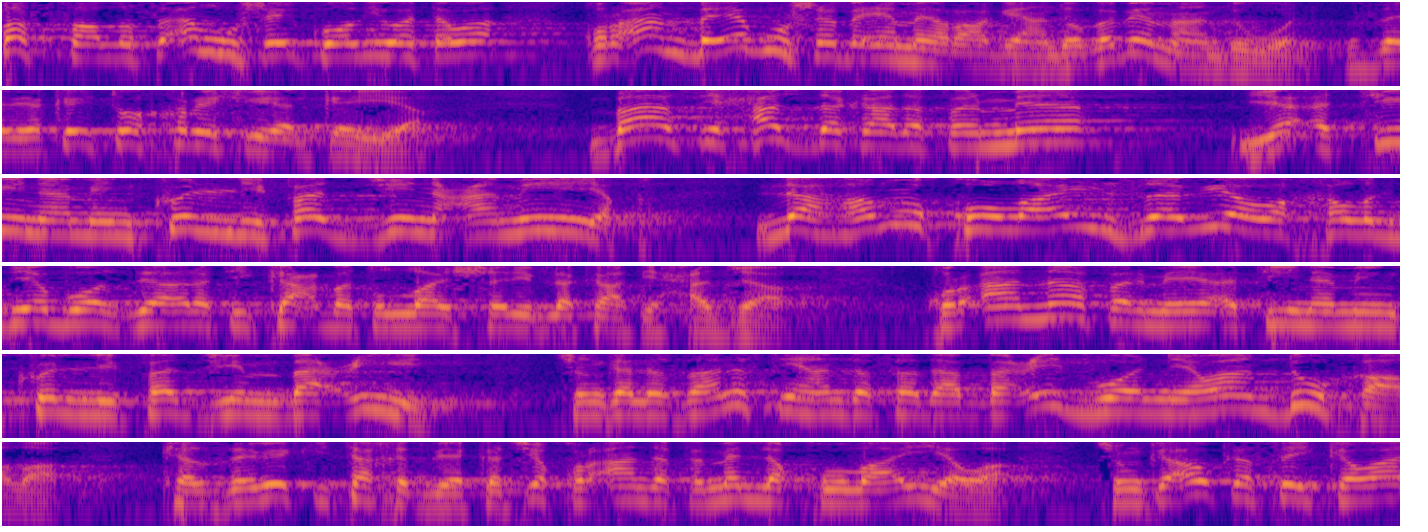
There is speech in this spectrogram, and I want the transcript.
سەد ساڵ لەسەر ئەم وشەی کۆڵیوەتەوە قورئان بە یەک وشە بە ئێمە ڕاگەیاندەوە بەبێ ماندووبوون زەویەکەی تۆ خڕێکی هێلکەییە باسی حەج دەکا دەفەرمێ یاتین من کل فج عمیق لە هەموو قوڵایی زەویەوە خەڵک دێ بۆ زیارەتی کەعبەت اللە شەریف لە کاتی حەجە قورئان نافەرمێ یاتین من کل فج بعید چونکە لە زانستی هەندەسەدا بەعید بۆ نێوان دوو خاڵە کە زەوێکی تەخت بێ کەچی قورئان دەفەرمێت لە قوڵاییەوە چونکە ئەو کەسەی کەوا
